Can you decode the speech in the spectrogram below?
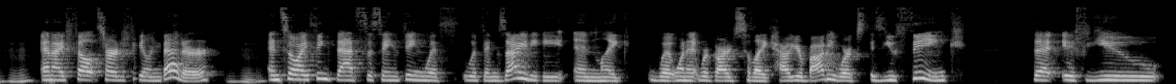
Mhm. And I felt, started feeling better. Mhm. And so I think that's the same thing with with anxiety and like wh- when it regards to like how your body works is you think that if you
